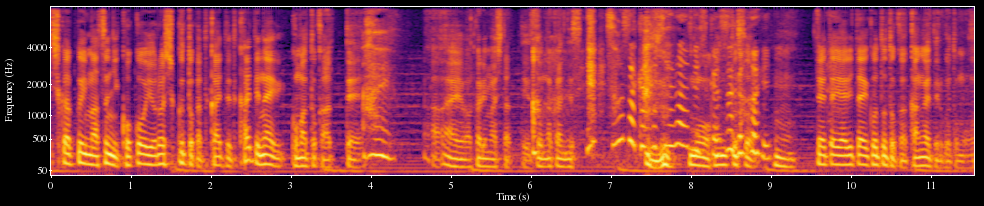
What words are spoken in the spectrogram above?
四角いマスに「ここをよろしく」とかって書いてて書いてないコマとかあってはい「あはい分かりました」っていうそんな感じです。そんな感じなんでもうすか。すごいうん。大体やりたいこととか考えてることも同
